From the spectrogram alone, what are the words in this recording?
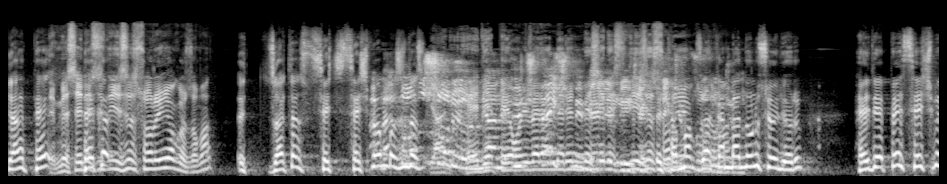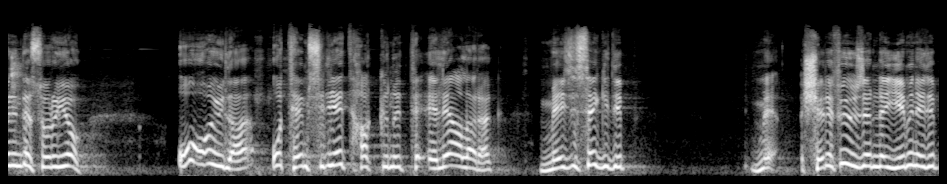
Yani P, E, meselesi PK değilse sorun yok o zaman. E, zaten seç, seçmen Ben bazında... Yani HDP oy 3-5 verenlerin mi meselesi değilse E, sorun tamam zaten ben de onu söylüyorum. HDP seçmeninde sorun yok. O oyla o temsiliyet hakkını te- ele alarak meclise gidip me- şerefi üzerine yemin edip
